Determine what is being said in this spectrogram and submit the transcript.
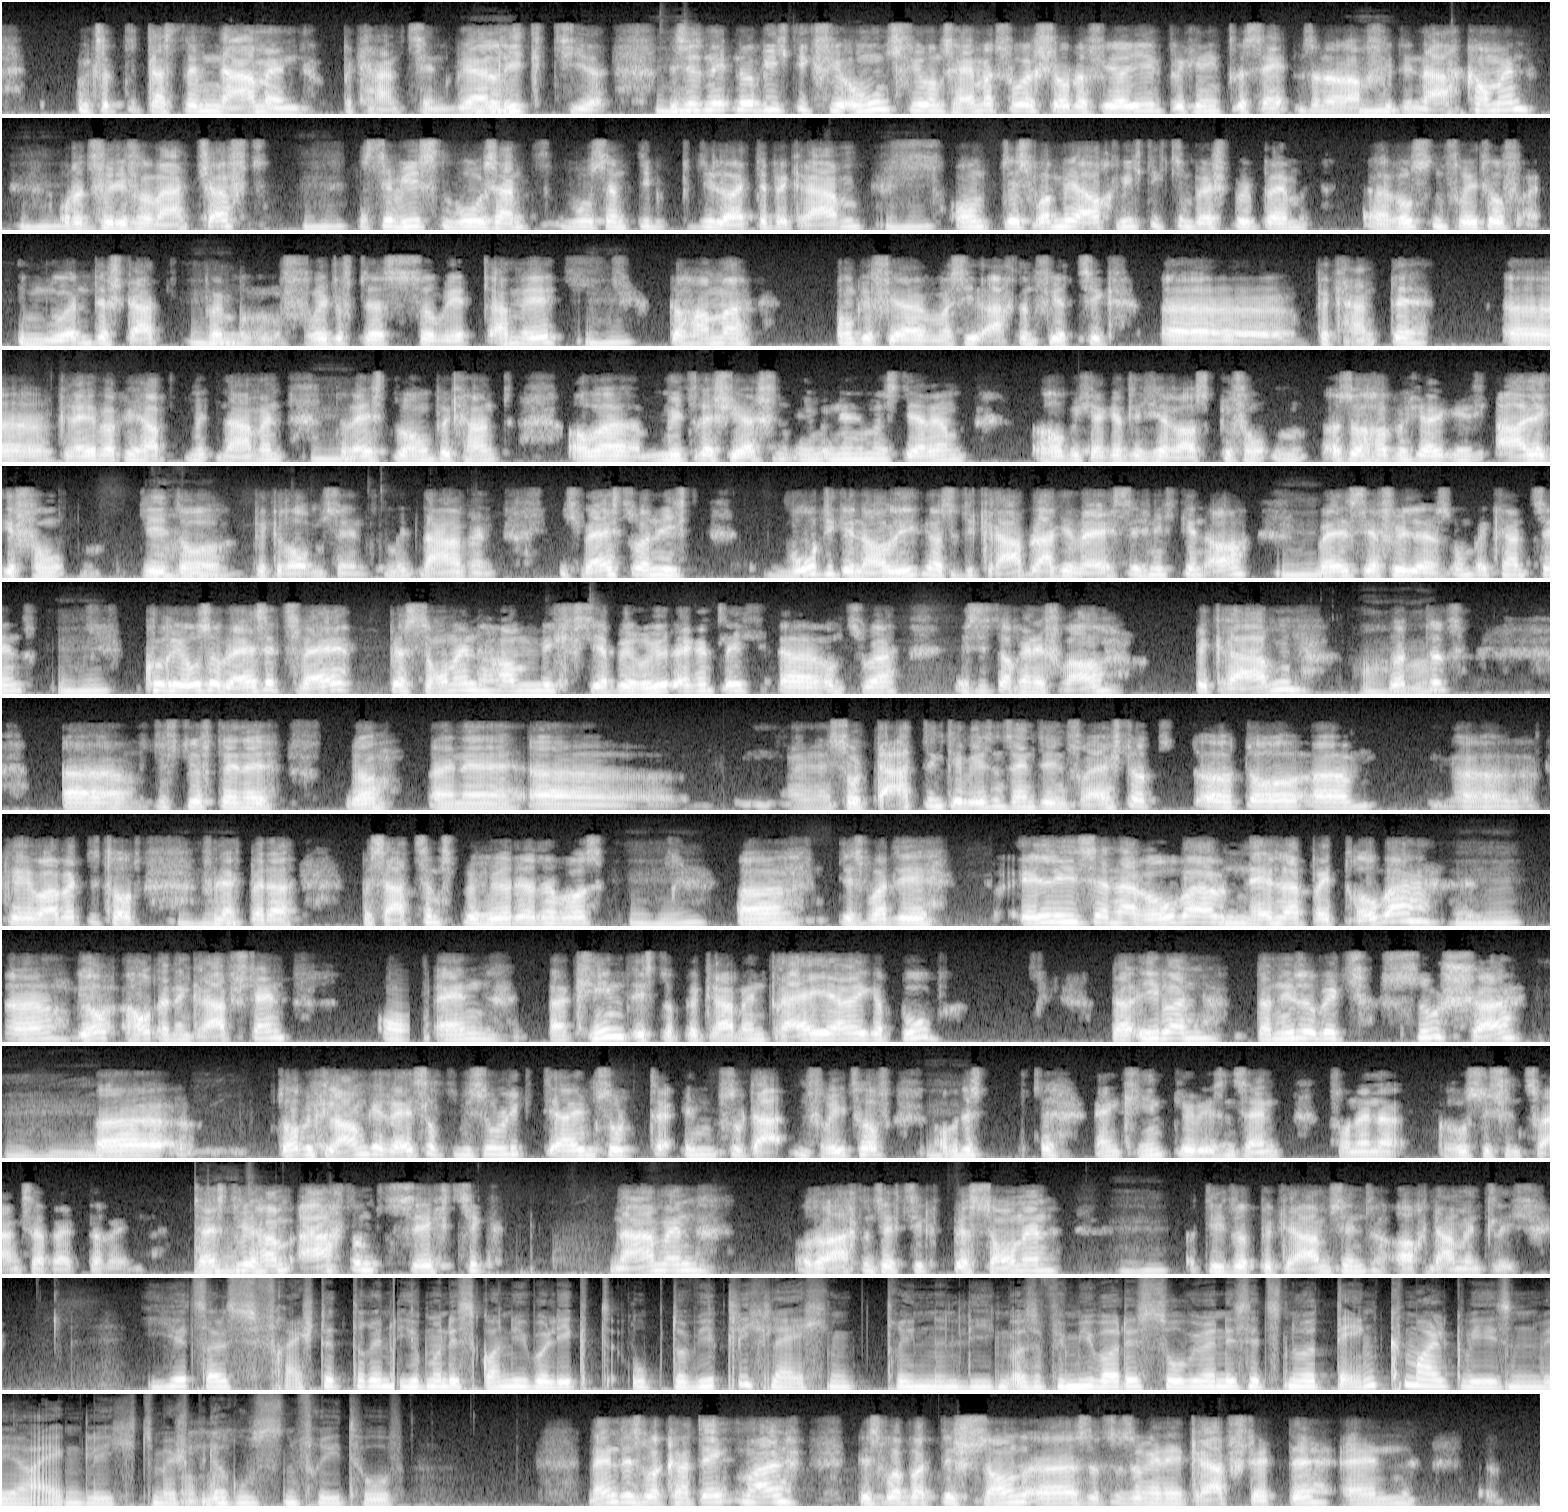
dass die Namen bekannt sind. Wer mhm. liegt hier? Mhm. Das ist nicht nur wichtig für uns, für uns Heimatforscher oder für irgendwelche Interessenten, sondern auch mhm. für die Nachkommen mhm. oder für die Verwandtschaft, mhm. dass sie wissen, wo sind, wo sind die, die Leute begraben. Mhm. Und das war mir auch wichtig, zum Beispiel beim äh, Russenfriedhof im Norden der Stadt, beim Friedhof der Sowjetarmee. Da haben wir ungefähr, was ich, 48 äh, bekannte äh, Gräber gehabt mit Namen, mhm. der Rest war unbekannt. Aber mit Recherchen im Innenministerium habe ich eigentlich herausgefunden, also habe ich eigentlich alle gefunden, die mhm. da begraben sind, mit Namen. Ich weiß zwar nicht, wo die genau liegen, also die Grablage weiß ich nicht genau, mhm. weil sehr viele als unbekannt sind. Mhm. Kurioserweise zwei Personen haben mich sehr berührt eigentlich, äh, und zwar es ist auch eine Frau begraben dort. Äh, das dürfte eine, ja, eine äh, eine Soldatin gewesen sein, die in Freistadt äh, da ähm, äh, gearbeitet hat, mhm. vielleicht bei der Besatzungsbehörde oder was. Mhm. Äh, das war die Elisa Narova Nella Petrova, mhm. äh, ja, hat einen Grabstein und ein, Kind ist da begraben, ein dreijähriger Bub, der Ivan Danilovic Suscha. Mhm. Äh, da habe ich lang gerätselt, wieso liegt der im, Solda im Soldatenfriedhof, mhm. aber das ein Kind gewesen sein von einer russischen Zwangsarbeiterin. Das heißt, mhm. wir haben 68 Namen oder 68 Personen, mhm. die dort begraben sind, auch namentlich. Ich jetzt als Freistädterin, ich habe mir das gar nicht überlegt, ob da wirklich Leichen drinnen liegen. Also für mich war das so, wie wenn es jetzt nur ein Denkmal gewesen wäre eigentlich, zum Beispiel mhm. der Russenfriedhof. Nein, das war kein Denkmal, das war praktisch schon, äh, sozusagen eine Grabstätte, ein,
